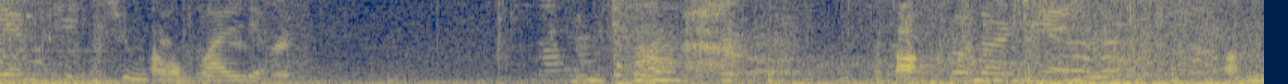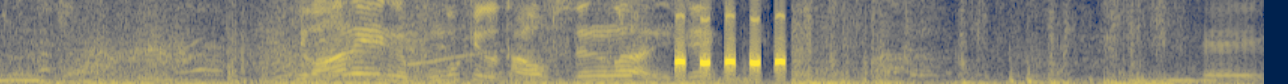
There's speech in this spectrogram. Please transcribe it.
EMP 아, 충전 완료. 없어지는데? 이거 안에 있는 궁극기도 다 없애는 건 아니지? 오케이.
